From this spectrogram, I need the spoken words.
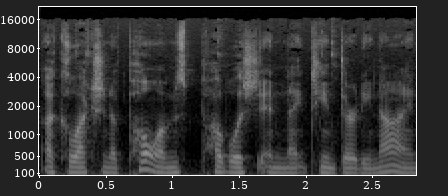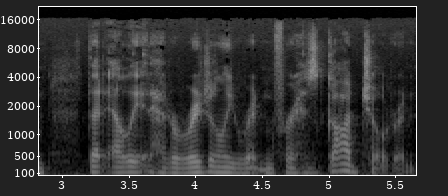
a collection of poems published in 1939 that Eliot had originally written for his godchildren.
